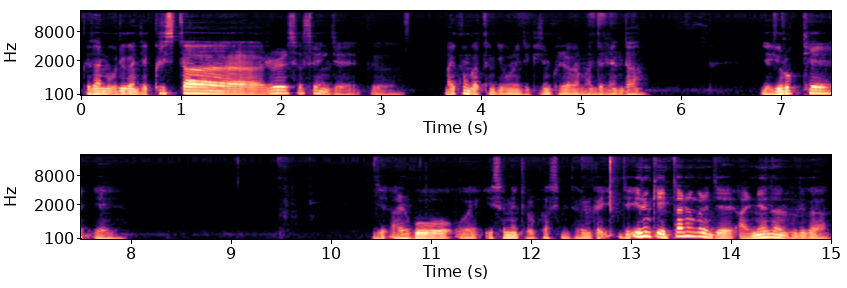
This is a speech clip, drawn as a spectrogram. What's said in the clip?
그 다음에 우리가 이제 크리스탈을 써서 이제 그 마이콘 같은 경우는 이제 기준 클락을 만들어낸다. 이제 요렇게, 예. 이제 알고 있으면 좋을 것 같습니다. 그러니까 이제 이런 게 있다는 걸 이제 알면은 우리가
